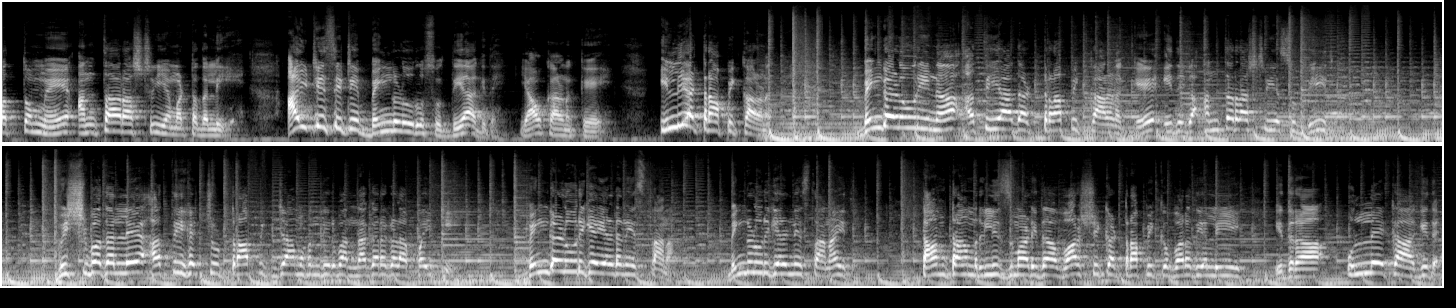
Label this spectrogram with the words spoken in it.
ಮತ್ತೊಮ್ಮೆ ಅಂತಾರಾಷ್ಟ್ರೀಯ ಮಟ್ಟದಲ್ಲಿ ಐ ಟಿ ಸಿಟಿ ಬೆಂಗಳೂರು ಸುದ್ದಿಯಾಗಿದೆ. ಯಾವ ಕಾರಣಕ್ಕೆ? ಇಲ್ಲಿಯ ಟ್ರಾಫಿಕ್ ಕಾರಣಕ್ಕೆ ಬೆಂಗಳೂರಿನ ಅತಿಯಾದ ಟ್ರಾಫಿಕ್ ಕಾರಣಕ್ಕೆ ಇದೀಗ ಅಂತಾರಾಷ್ಟ್ರೀಯ ಸುದ್ದಿ ಇದೆ. ವಿಶ್ವದಲ್ಲೇ ಅತಿ ಹೆಚ್ಚು ಟ್ರಾಫಿಕ್ ಜಾಮ್ ಹೊಂದಿರುವ ನಗರಗಳ ಪೈಕಿ ಬೆಂಗಳೂರಿಗೆ ಎರಡನೇ ಸ್ಥಾನ. ಬೆಂಗಳೂರಿಗೆ ಎರಡನೇ ಸ್ಥಾನ ಇದು. ಟಾಮ್ ಟಾಮ್ ರಿಲೀಸ್ ಮಾಡಿದ ವಾರ್ಷಿಕ ಟ್ರಾಫಿಕ್ ವರದಿಯಲ್ಲಿ ಇದರ ಉಲ್ಲೇಖ ಆಗಿದೆ.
